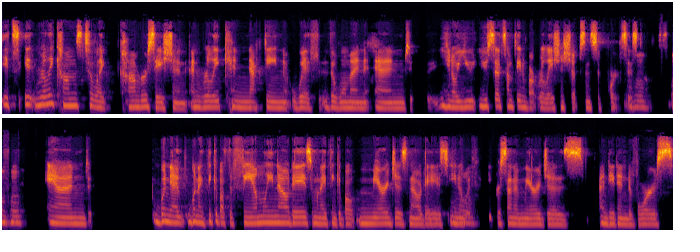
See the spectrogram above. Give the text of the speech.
it's it really comes to like conversation and really connecting with the woman and you know you you said something about relationships and support mm-hmm. systems mm-hmm. Mm-hmm. and when I when I think about the family nowadays, and when I think about marriages nowadays, you know, mm. with fifty percent of marriages ending in divorce,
